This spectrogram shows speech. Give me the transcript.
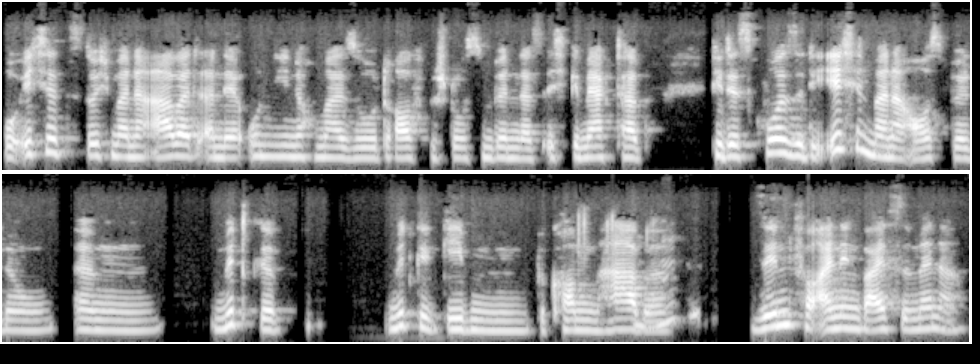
wo ich jetzt durch meine Arbeit an der Uni nochmal so drauf gestoßen bin, dass ich gemerkt habe, die Diskurse, die ich in meiner Ausbildung ähm, mitge mitgegeben bekommen habe, mhm. sind vor allen Dingen weiße Männer.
